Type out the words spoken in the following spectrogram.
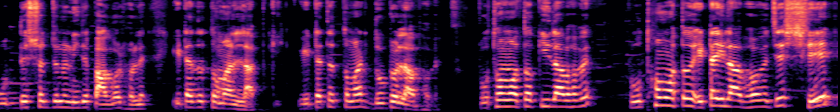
উদ্দেশ্যের জন্য নিজে পাগল হলে এটা তো তোমার লাভ কি? এটাতে তোমার দুটো লাভ হবে। প্রথমত কি লাভ হবে? প্রথমত এটাই লাভ হবে যে সে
